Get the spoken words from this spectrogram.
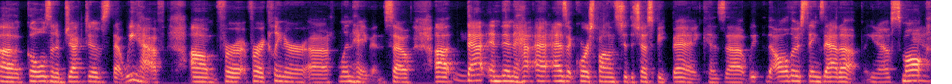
uh, goals and objectives that we have um, for for a cleaner uh, Lynnhaven. So uh, that and then ha- as it corresponds to the Chesapeake Bay, because uh, we all those things add up. You know, small Yeah.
